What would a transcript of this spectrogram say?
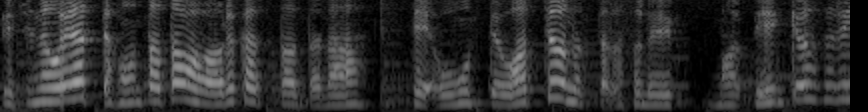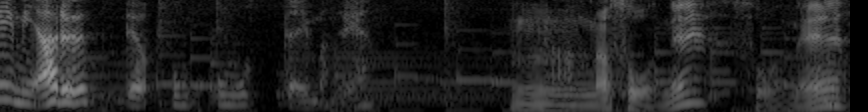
うちの親って本当頭悪かったんだなって思って終わっちゃうんだったらそれ、まあ、勉強する意味あるって思思っちゃいません？うん、まあそうね。そうね。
